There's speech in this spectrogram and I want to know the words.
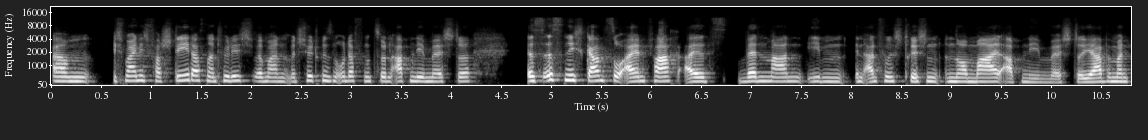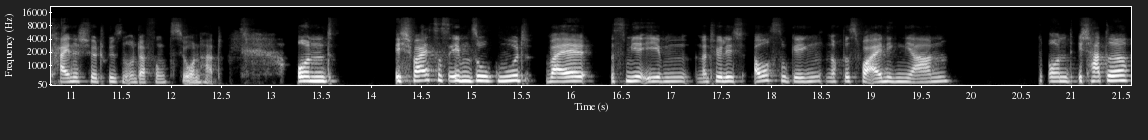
Ähm, ich meine, ich verstehe das natürlich, wenn man mit Schilddrüsenunterfunktion abnehmen möchte. Es ist nicht ganz so einfach, als wenn man eben in Anführungsstrichen normal abnehmen möchte, ja, wenn man keine Schilddrüsenunterfunktion hat. Und ich weiß das eben so gut, weil es mir eben natürlich auch so ging, noch bis vor einigen Jahren und ich hatte,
